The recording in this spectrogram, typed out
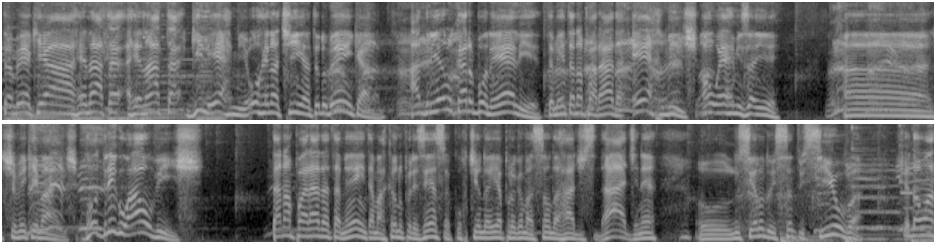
Também aqui a Renata, Renata Guilherme. Ô Renatinha, tudo bem, cara? Adriano Carbonelli também tá na parada. Hermes, ó o Hermes aí. Ah, deixa eu ver quem mais. Rodrigo Alves. Tá na parada também, tá marcando presença, curtindo aí a programação da Rádio Cidade, né? O Luciano dos Santos Silva. Deixa eu dar uma,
